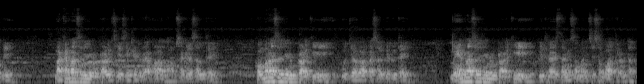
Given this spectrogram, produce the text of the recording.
ఉంది. మకర రాశిలో చెందిన వాళ్ళకి చేసేటువంటి వ్యాపారాలు లాభసాటిగా సాగుతాయి. కుంభరాశిలో చెందిన వాళ్ళకి ఉద్యోగ అవకాశాలు పెరుగుతాయి. మేన రాశిలో చెందిన వాళ్ళకి పితృరాజధానికి సంబంధించి శుభవార్తలు ఉంటారు.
